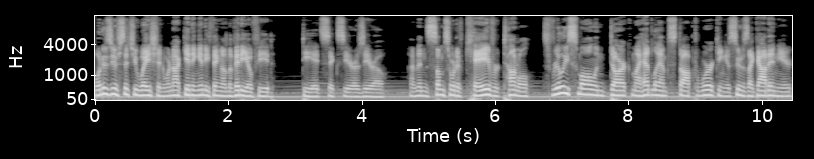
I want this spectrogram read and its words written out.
What is your situation? We're not getting anything on the video feed. D8600. I'm in some sort of cave or tunnel. It's really small and dark. My headlamp stopped working as soon as I got in here.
